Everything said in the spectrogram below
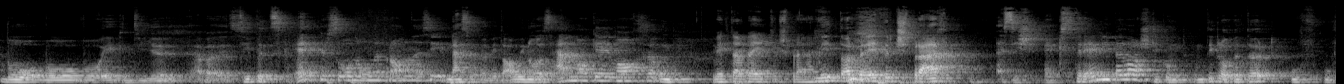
wo, wo, wo irgendwie eben 70 Lehrpersonen unten dran sind. Dann sollte man mit allen noch ein MAG machen. Und Mitarbeitergespräch. Mitarbeitergespräch. Es ist eine extreme Belastung. Und, und ich glaube, dort auf, auf,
